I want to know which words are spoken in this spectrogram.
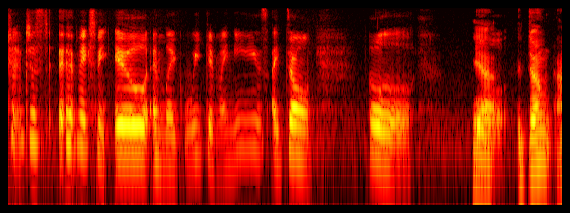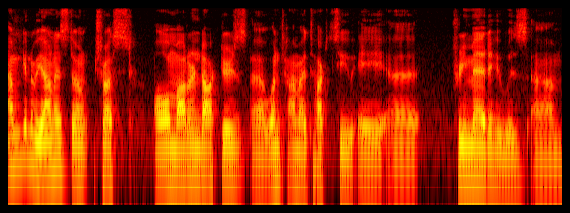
just it makes me ill and like weak in my knees. I don't. Ugh. Yeah, Ugh. don't. I'm gonna be honest. Don't trust all modern doctors. Uh, one time I talked to a uh, pre med who was, um,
